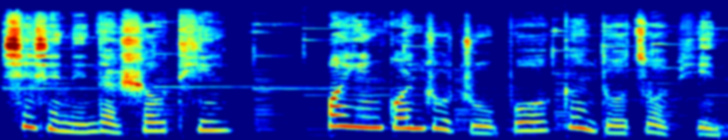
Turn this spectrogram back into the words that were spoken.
谢谢您的收听，欢迎关注主播更多作品。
